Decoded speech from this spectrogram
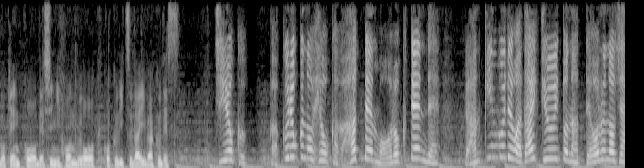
庫県神戸市に本部を置く国立大学です。知力学力の評価が8.56点でランキングでは第9位となっておるのじゃ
